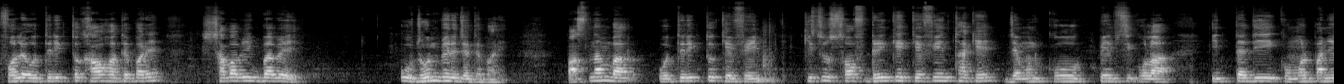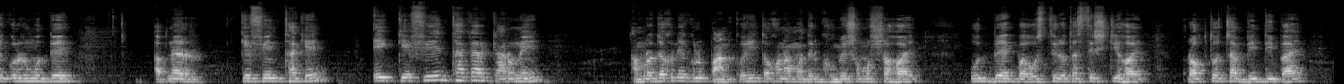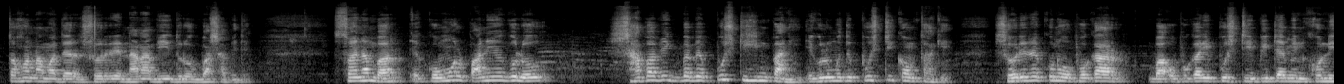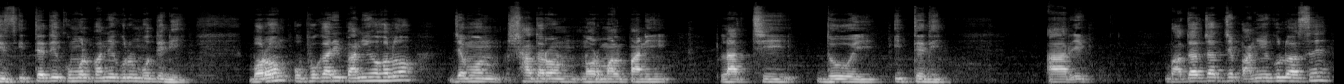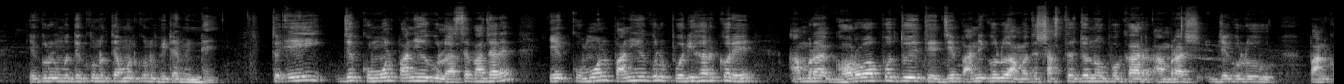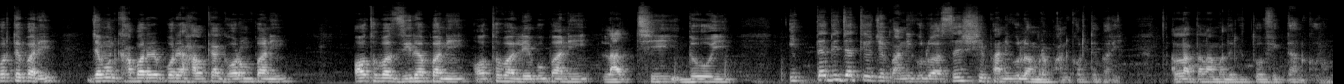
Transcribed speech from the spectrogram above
ফলে অতিরিক্ত খাওয়া হতে পারে, স্বাভাবিকভাবে ওজন বেড়ে যেতে পারে। পাঁচ নাম্বার, অতিরিক্ত ক্যাফেইন। কিছু সফট ড্রিঙ্কে ক্যাফেইন থাকে, যেমন কোক পেপসি কোলা ইত্যাদি কোমল পানীয়গুলোর মধ্যে আপনার ক্যাফেইন থাকে। এই ক্যাফেইন থাকার কারণে আমরা যখন এগুলো পান করি, তখন আমাদের ঘুমের সমস্যা হয়, উদ্বেগ বা অস্থিরতা সৃষ্টি হয়, রক্তচাপ বৃদ্ধি পায়, তখন আমাদের শরীরে নানাবিধ রোগ বাসা বিধে। ছয় নম্বর এই কোমল পানীয়গুলো স্বাভাবিকভাবে পুষ্টিহীন পানি, এগুলোর মধ্যে পুষ্টি কম থাকে। শরীরে কোনো উপকার বা উপকারী পুষ্টি, ভিটামিন, খনিজ ইত্যাদি কোমল পানীয়গুলোর মধ্যে নেই। বরং উপকারী পানীয় হলো যেমন সাধারণ, নর্মাল পানি লাচ্ছি, দই ইত্যাদি। আর বাজারজাত যে পানীয়গুলো আছে, এগুলোর মধ্যে কোনো তেমন কোনো ভিটামিন নেই। তো এই যে কোমল পানীয়গুলো আছে বাজারে, এই কোমল পানীয়গুলো পরিহার করে আমরা ঘরোয়া পদ্ধতিতে যে পানিগুলো আমাদের স্বাস্থ্যের জন্য উপকার আমরা যেগুলো পান করতে পারি, যেমন খাবারের পরে হালকা গরম পানি, অথবা জিরা পানি, অথবা লেবু পানি, লাচ্ছি, দই ইত্যাদি জাতীয় যে পানিগুলো আছে, সে পানিগুলো আমরা পান করতে পারি। আল্লাহ তালা আমাদেরকে তৌফিক দান করুন।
